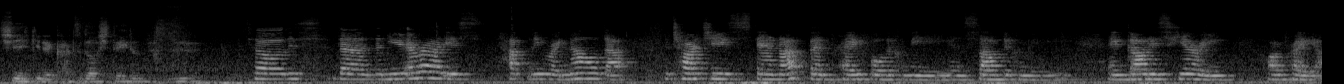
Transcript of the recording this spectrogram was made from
地域で活動しているんですね So this the the new era is happening right now that the churches stand up and pray for the community and serve the community, and God is hearing our prayer.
